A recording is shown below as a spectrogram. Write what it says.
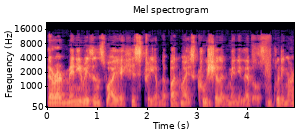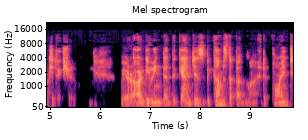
There are many reasons why a history of the Padma is crucial at many levels, including architecture we are arguing that the Ganges becomes the Padma at a point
